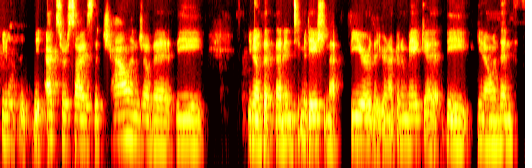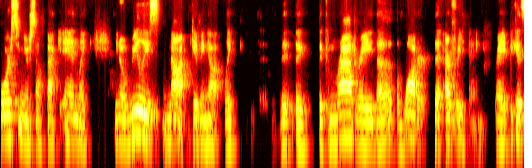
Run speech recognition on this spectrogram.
you know, the, the exercise, the challenge of it, the you know that that intimidation that fear that you're not going to make it the you know and then forcing yourself back in like you know really not giving up like the the, the camaraderie the the water the everything right? Because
